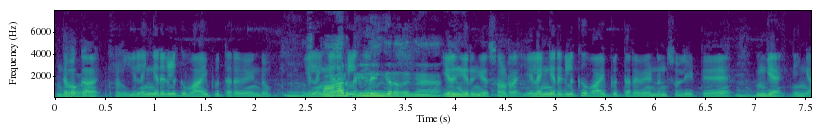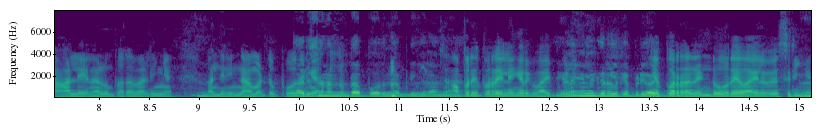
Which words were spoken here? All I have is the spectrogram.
இந்த பக்கம் இளைஞர்களுக்கு வாய்ப்பு தர வேண்டும். இளைஞர்களுக்கு இல்லைங்கிறதுங்க. இருங்க இருங்க சொல்றேன். இளைஞர்களுக்கு வாய்ப்பு தர வேண்டும்னு சொல்லிட்டு இங்க நீங்க ஆன்லைனாலும் பரவாயில்லைங்க. வந்து நின்னா மட்டும் போதுங்க. போதுங்க அப்படிங்கிறாங்க. அப்புறம் எப்பறம் இளைஞருக்கு வாய்ப்பு? இளைஞர்களுக்கு எப்படி எப்பறம் ரெண்டும் ஒரே வாயில பேசுறீங்க.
